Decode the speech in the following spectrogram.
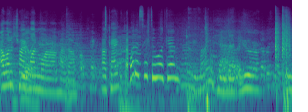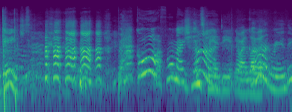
I want to try Really? one more on her though. Okay. Okay. What does he do again? I'm going to remind him that you're engaged. Back off! Oh my Jeez, Randy. No, I love it. Randy.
